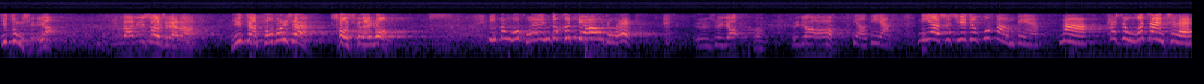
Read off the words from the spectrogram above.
你中邪呀？哪里烧起来了？你家走风扇烧起来着？你把我魂都喝掉着哎！呃睡觉啊，睡觉啊！表弟呀、你要是觉着不方便，那还是我站起来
